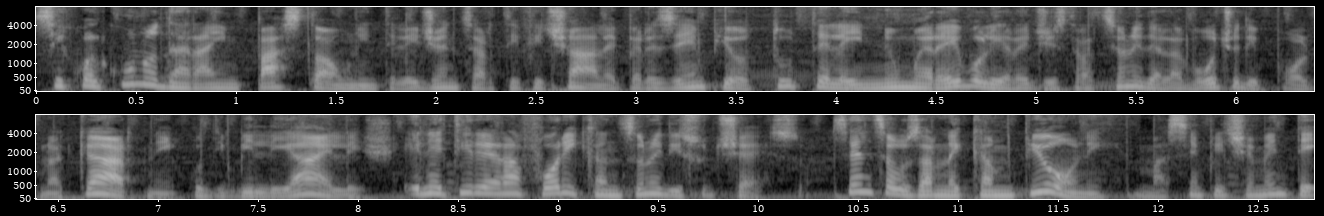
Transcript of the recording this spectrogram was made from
Se qualcuno darà in pasto a un'intelligenza artificiale, per esempio, tutte le innumerevoli registrazioni della voce di Paul McCartney o di Billie Eilish e ne tirerà fuori canzoni di successo, senza usarne campioni, ma semplicemente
